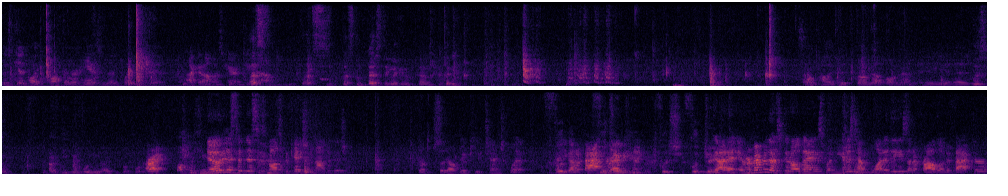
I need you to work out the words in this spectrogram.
Those kids probably coughed on their hands and then played with it. I could almost guarantee That's- that. That's that's the best thing they could have done. Someone probably could have thrown up on them and they didn't. Listen, I've eaten quinine ivy before. All right, Oh, notice that this is multiplication, not division. So don't do keep, change, flip. You gotta factor Flip everything. Flip, flip You got it, and remember those good old days when you just have one of these and a problem to factor?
